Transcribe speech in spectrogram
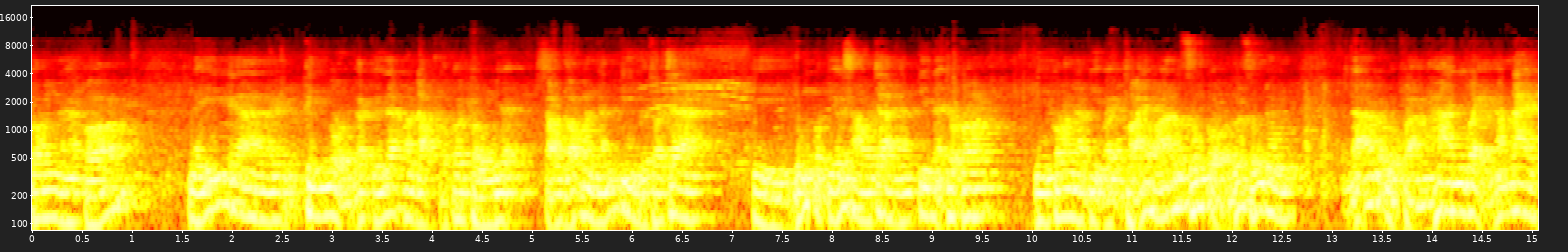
con à, có lấy à, kinh nội các thứ ra con đọc và con cầu nguyện. Sau đó con nhắn tin về cho cha. Thì đúng một tiếng sau cha nhắn tin lại cho con. Thì con là bị bệnh thoái hóa đốt sống cổ đốt sống lưng đã được khoảng 27 năm nay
